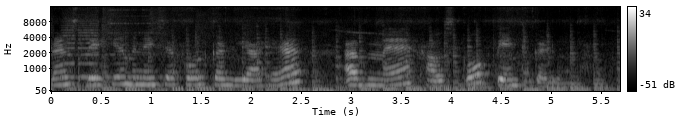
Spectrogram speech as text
फ्रेंड्स देखिए, मैंने इसे फोल्ड कर लिया है। अब मैं हाउस को पेंट कर लूँगा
